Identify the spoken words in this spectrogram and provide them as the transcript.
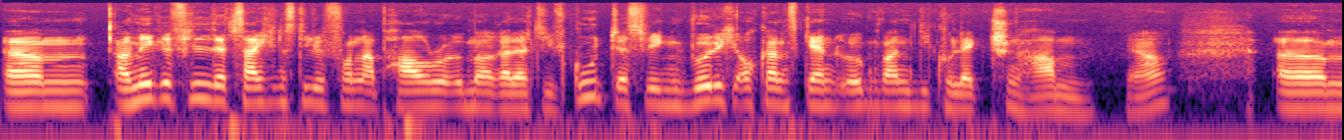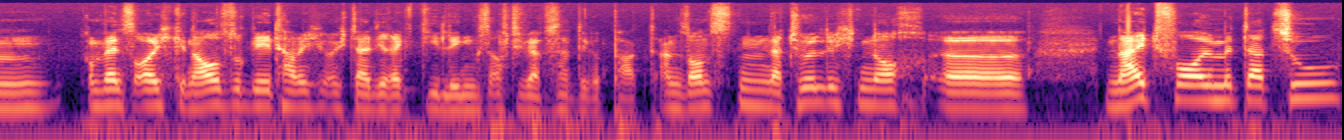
Ähm, aber mir gefiel der Zeichenstil von Aparo immer relativ gut, deswegen würde ich auch ganz gern irgendwann die Collection haben. Ja? Ähm, und wenn es euch genauso geht, habe ich euch da direkt die Links auf die Webseite gepackt. Ansonsten natürlich noch äh, Nightfall mit dazu.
